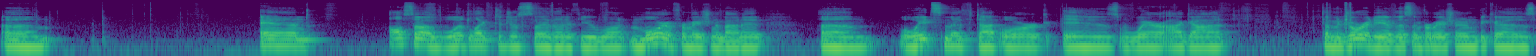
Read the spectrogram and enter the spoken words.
Um, and also, I would like to just say that if you want more information about it, um, waitesmith.org is where I got the majority of this information because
